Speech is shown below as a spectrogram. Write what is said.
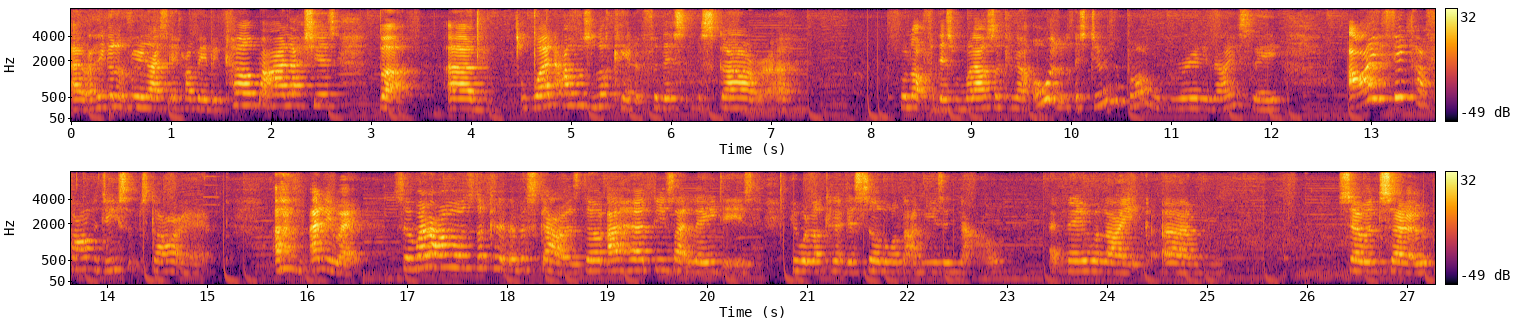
Um, I think it look really nice if I maybe curled my eyelashes, but um, when I was looking for this mascara, well not for this one, when I was looking at, oh it's doing the bottom really nicely, I think I found a decent mascara here. Um, anyway, so when I was looking at the mascaras, though I heard these like ladies who were looking at this silver one that I'm using now and they were like um, so and so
